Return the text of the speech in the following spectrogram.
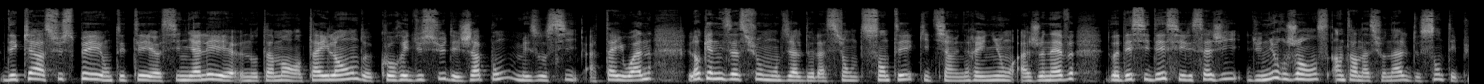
Des cas suspects ont été euh, signalés notamment en Thaïlande, Corée du Sud et Japon, mais aussi à Taïwan. L'Organisation mondiale de la santé, qui tient une réunion à Genève, doit décider s'il s'agit d'une urgence internationale de santé publique.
